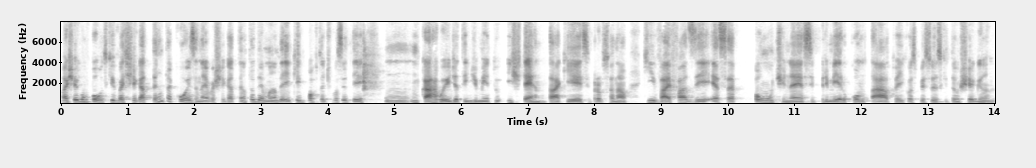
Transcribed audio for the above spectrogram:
Mas chega um ponto que vai chegar tanta coisa, né, vai chegar tanta demanda aí que é importante você ter um, um cargo aí de atendimento externo, tá? Que é esse profissional que vai fazer essa ponte, né, esse primeiro contato aí com as pessoas que estão chegando.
